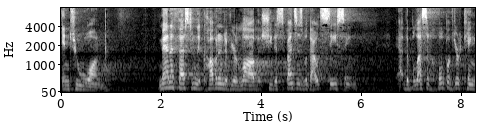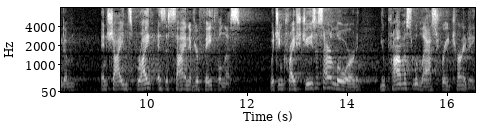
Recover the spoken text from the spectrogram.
into one. Manifesting the covenant of your love, she dispenses without ceasing the blessed hope of your kingdom and shines bright as a sign of your faithfulness, which in Christ Jesus our Lord you promised would last for eternity.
